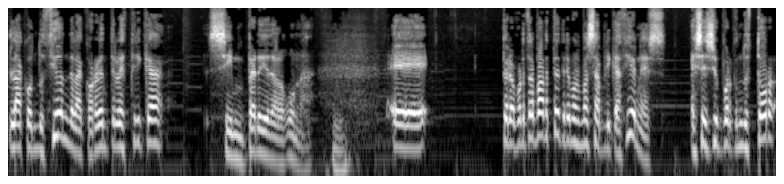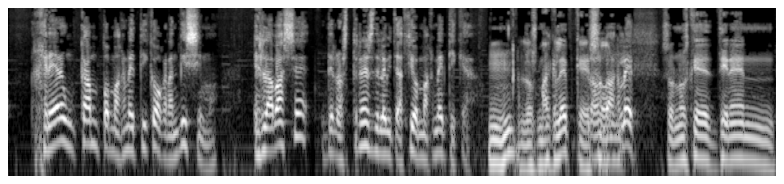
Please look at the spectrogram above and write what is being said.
la conducción de la corriente eléctrica sin pérdida alguna. Eh, pero por otra parte tenemos más aplicaciones. Ese superconductor genera un campo magnético grandísimo. Es la base de los trenes de levitación magnética. Mm, los maglev, que Los son, maglev. son los que tienen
